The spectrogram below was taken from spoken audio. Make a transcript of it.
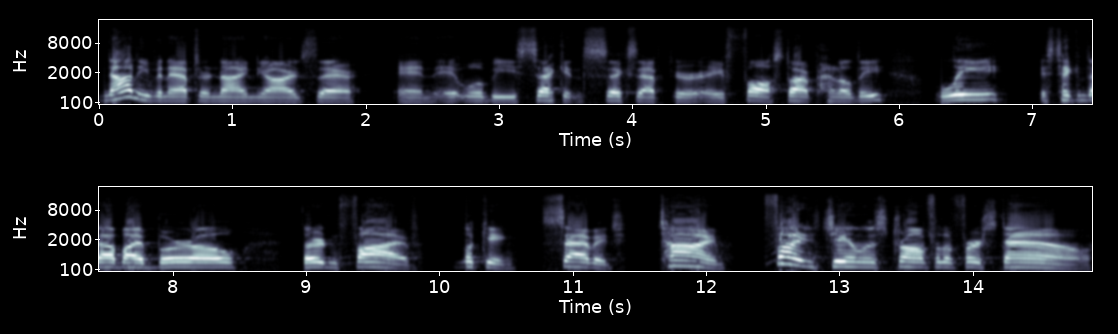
not even after nine yards there, and it will be second and six after a false start penalty. Lee is taken down by Barrow, third and five. Looking, Savage, time, finds Jaelen Strong for the first down.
